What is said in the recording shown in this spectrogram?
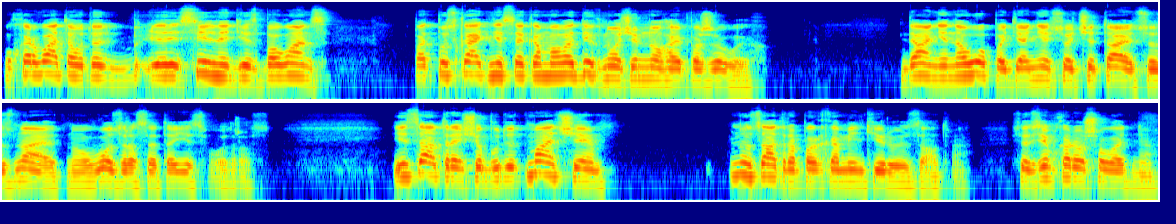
У Хорвата вот этот сильный дисбаланс. Подпускать несколько молодых, но очень много и пожилых. Да, они на опыте, они все читают, все знают, но возраст это есть возраст. И завтра еще будут матчи. Ну, завтра прокомментирую завтра. Все, всем хорошего дня.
